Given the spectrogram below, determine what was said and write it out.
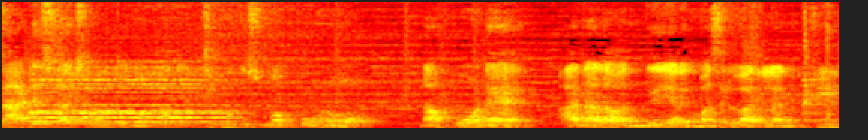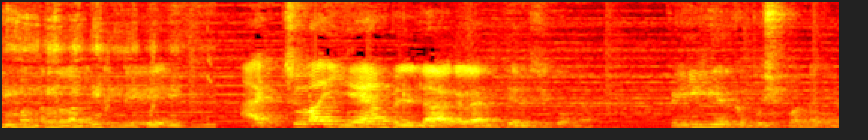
சாட்டிஸ்ஃபேக்ஷன் தூங்க போகணும் ஜிம்முக்கு சும்மா போகணும். நான் போனேன். அதனால வந்து எனக்கு மசில் வரலன்னு ஃபீல் பண்றதெல்லாம் ஆக்சுவலாக ஏன் பில்ட் ஆகலைன்னு தெரிஞ்சுக்கோங்க. ஃபெயிலியருக்கு புஷ் பண்ணுங்க.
